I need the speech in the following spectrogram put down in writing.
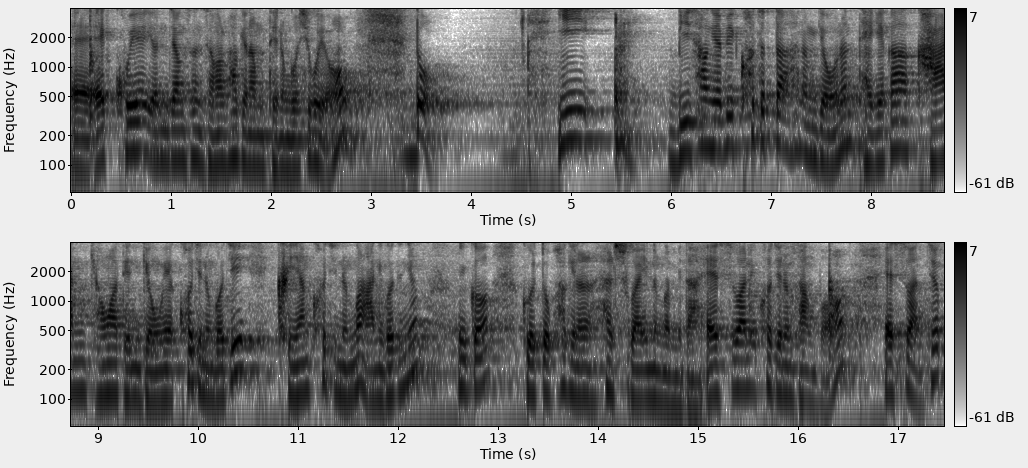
에, 에코의 연장선상을 확인하면 되는 것이고요. 또 이 미상엽이 커졌다 하는 경우는 대개가 간 경화된 경우에 커지는 거지 그냥 커지는 건 아니거든요. 그러니까 그걸 또 확인을 할 수가 있는 겁니다. S1이 커지는 방법, S1 즉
